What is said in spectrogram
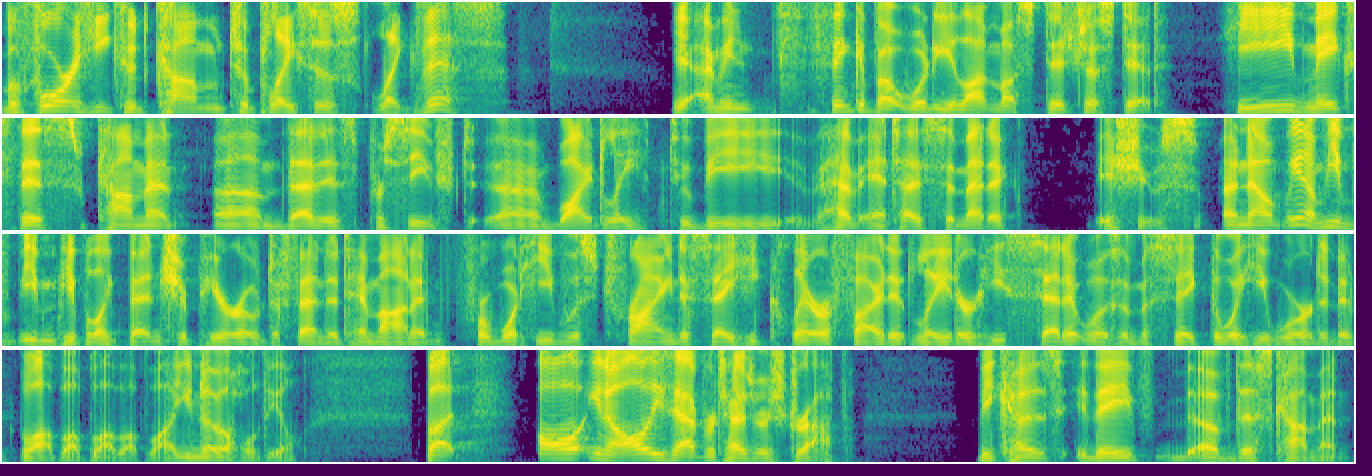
before he could come to places like this. Yeah, I mean, think about what Elon Musk did, just did. He makes this comment um, that is perceived uh, widely to be have anti-Semitic issues, and now you know even people like Ben Shapiro defended him on it for what he was trying to say. He clarified it later. He said it was a mistake the way he worded it. Blah blah blah blah blah. You know the whole deal. But all you know, all these advertisers drop because they of this comment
